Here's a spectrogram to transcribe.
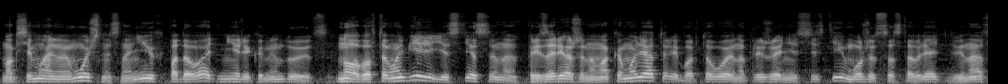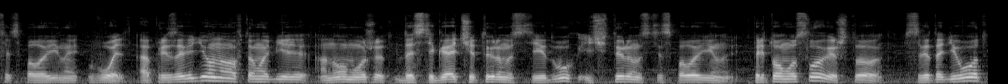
максимальную мощность на них подавать не рекомендуется. Но в автомобиле, естественно, при заряженном аккумуляторе бортовое напряжение сети может составлять 12,5 вольт, а при заведенном автомобиле оно может достигать 14,2 и 14,5. При том условии, что светодиод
